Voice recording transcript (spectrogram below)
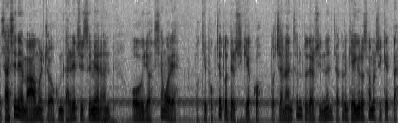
자신의 마음을 조금 달랠 수 있으면은 오히려 생활에 뭐 기폭제도 될 수 있겠고 또 전환점도 될 수 있는 자 그런 계기로 삼을 수 있겠다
